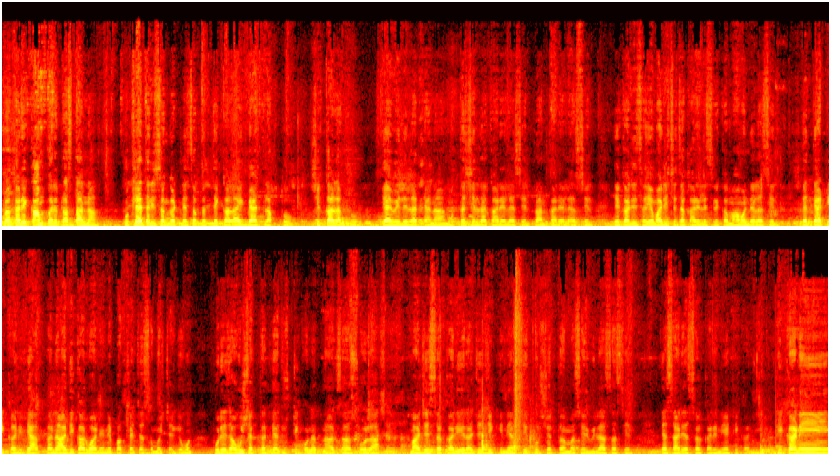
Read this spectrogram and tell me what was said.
प्रकारे काम करत असताना कुठल्या तरी संघटनेचा प्रत्येकाला एक बॅच लागतो शिक्का लागतो. त्यावेळेला त्यांना मग तहसीलदार कार्यालय असेल प्रांत कार्यालय असेल एखाद्याचं एम आय डी सीचं कार्यालय असेल एका महामंडळ असेल तर त्या ठिकाणी ते हक्कानं अधिकार वाढवणे पक्षाच्या समस्या घेऊन पुढे जाऊ शकतात. त्या दृष्टिकोनातून आज हा सोहळा माझे सहकारी राजाजी किने असेल पुरुषोत्तम असेल विलास असेल त्या साऱ्या सहकार्याने या ठिकाणी. ठिकाणी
